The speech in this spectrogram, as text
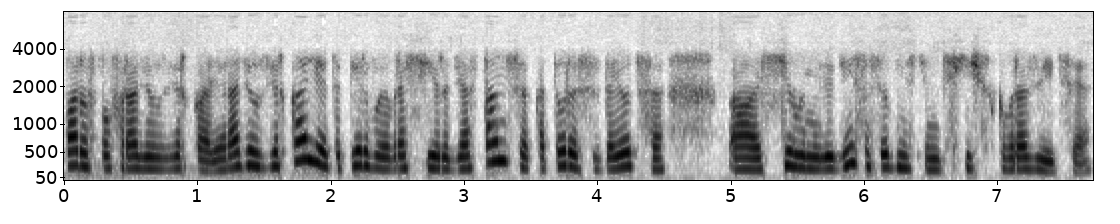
Пару слов о радио «Зеркалье». Радио «Зеркалье» — это первая в России радиостанция, которая создается силами людей с особенностями психического развития.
